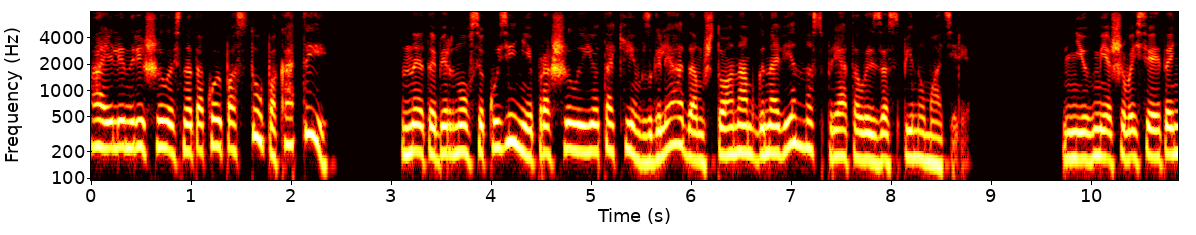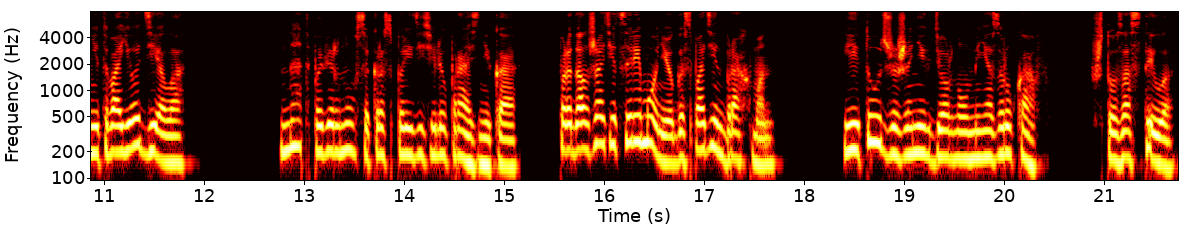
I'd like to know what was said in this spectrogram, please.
Айлин решилась на такой поступок, а ты?» Нет обернулся к кузине и прошил ее таким взглядом, что она мгновенно спряталась за спину матери. «Не вмешивайся, это не твое дело!» Нет повернулся к распорядителю праздника. «Продолжайте церемонию, господин Брахман!» И тут же жених дернул меня за рукав. «Что застыло?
